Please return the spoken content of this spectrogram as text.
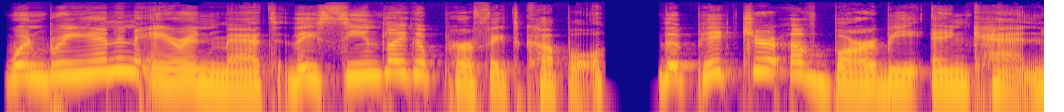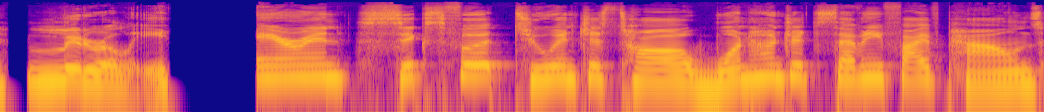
When Breanne and Aaron met, they seemed like a perfect couple. The picture of Barbie and Ken, literally. Aaron, six foot, two inches tall, 175 pounds,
